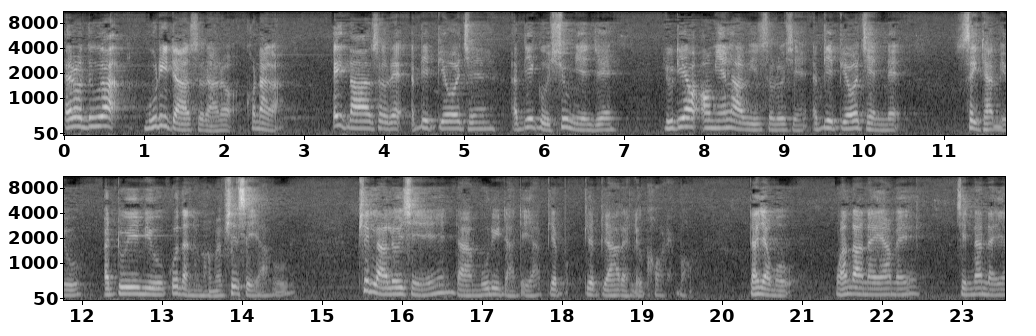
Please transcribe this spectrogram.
အဲ့တော့ तू ကမုဒိတာဆိုတာတော့ခုနကအိတ်သားဆိုတဲ့အပြစ်ပြောခြင်းအပြစ်ကိုရှုမြင်ခြင်းလူတယောက်အောင်မြင်လာပြီဆိုလို့ရှိရင်အပြစ်ပြောခြင်းနဲ့စိတ်ဓာတ်မျိုး အတွေးမျိုးကိုယ်တဏ္ဍမှာမဖြစ်စေရဘူးဖြစ်လာလို့ရှိရင်ဒါမုဒိတာတရားပြက်ပြက်ပြားတယ်လို့ခေါ်တယ်ပေါ့ဒါကြောင့်မို့ ဝန္တာနိုင်ရမယ်ရှင်းတတ်နိုင်ရ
